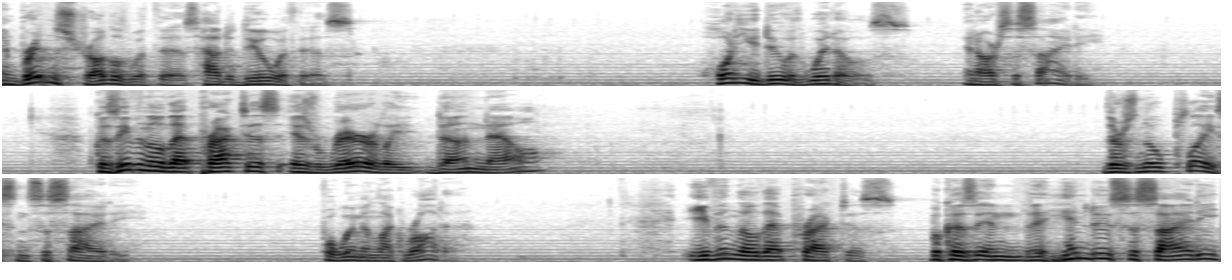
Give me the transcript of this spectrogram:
and Britain struggled with this, how to deal with this. What do you do with widows in our society? Because even though that practice is rarely done now, there's no place in society for women like Radha. Even though that practice, because in the Hindu society,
